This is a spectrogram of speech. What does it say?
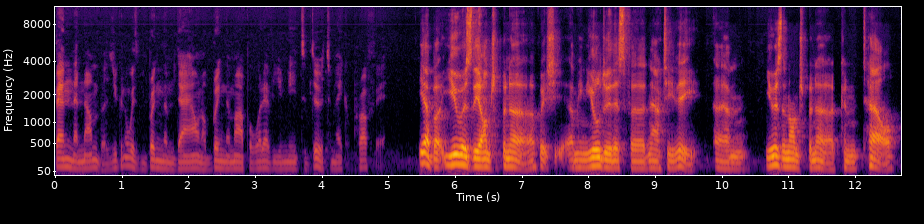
bend the numbers. You can always bring them down or bring them up or whatever you need to do to make a profit. Yeah, but you as the entrepreneur, which I mean, you'll do this for Now TV. Um, you as an entrepreneur can tell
